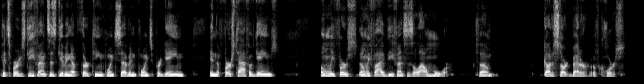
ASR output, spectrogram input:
Pittsburgh's defense is giving up 13.7 points per game in the first half of games. Only first, only five defenses allow more. So, got to start better, of course.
